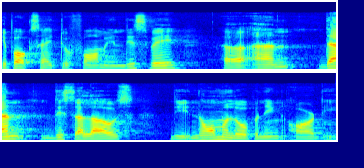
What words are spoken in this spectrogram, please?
epoxide to form in this way uh, and then this allows the normal opening or the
